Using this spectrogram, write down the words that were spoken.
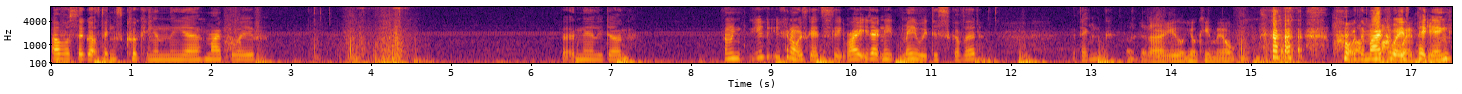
I've also got things cooking in the uh, microwave that are nearly done. I mean, you you can always go to sleep, right? You don't need me. We discovered. I think. I don't know, you, you'll keep me up. what with the microwave, microwave pinging?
